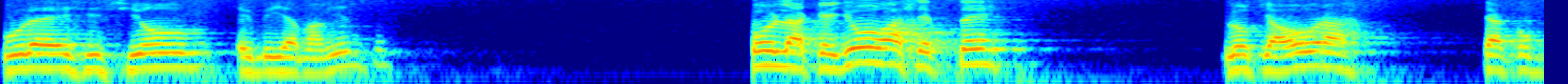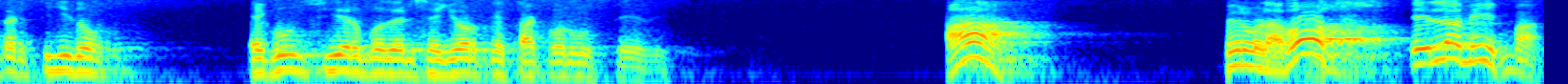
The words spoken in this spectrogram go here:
una decisión en mi llamamiento, con la que yo acepté lo que ahora se ha convertido en un siervo del Señor que está con ustedes. Ah, pero la voz es la misma.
